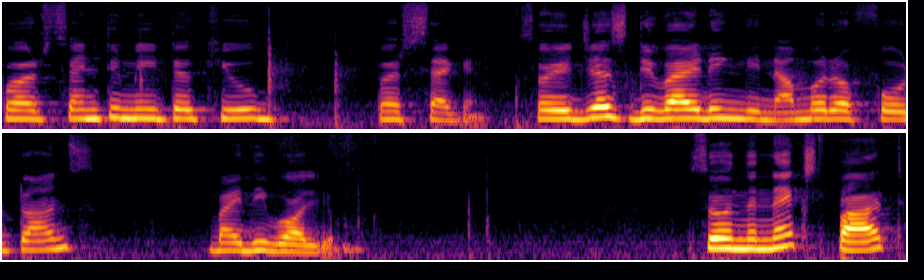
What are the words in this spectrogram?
per centimeter cube per second. So, you are just dividing the number of photons by the volume. So, in the next part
